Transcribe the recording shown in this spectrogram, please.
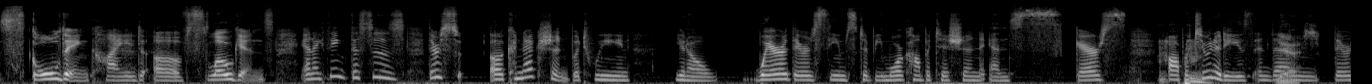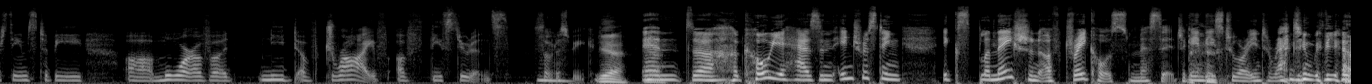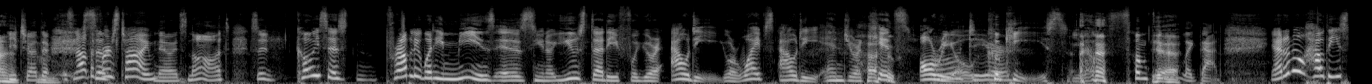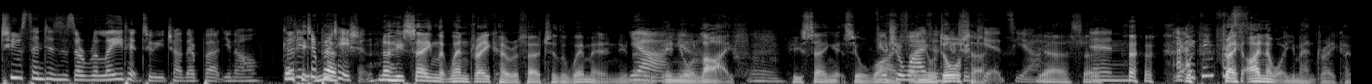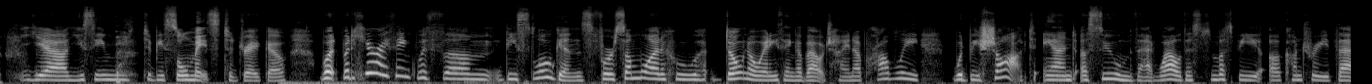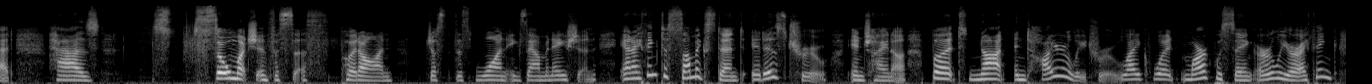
scolding kind of slogans. And I think this is there's a connection between, you know, where there seems to be more competition and scarce opportunities, and then yes. there seems to be uh, more of a need of drive of these students so to mm. speak. Yeah. And uh, Koyi has an interesting explanation of Draco's message. Again, these two are interacting with ah, each other. Mm. It's not the So- first time. No, it's not. So Koei says probably what he means is, you know, you study for your Audi, your wife's Audi, and your kids' oh, Oreo Oh, cookies. You know, something Yeah. like that. Yeah, I don't know how these two sentences are related to each other, but you know, good Well, he- no- interpretation. No, he's saying that when Draco referred to the women, you know, Yeah, in your yeah. life, he's saying it's your wife Future and your and daughter. future kids, yeah. Yeah. So And yeah. I think for Draco, I know what you meant, Draco. Yeah, you seem to be soulmates to Draco. But but here I think with um, these slogans, for someone who don't know anything about China, probably would be shocked and assume that wow, this must be a country that has so much emphasis put on just this one examination. And I think to some extent it is true in China, but not entirely true. Like what Mark was saying earlier, I think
